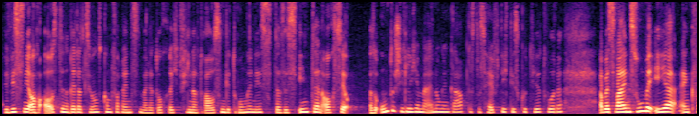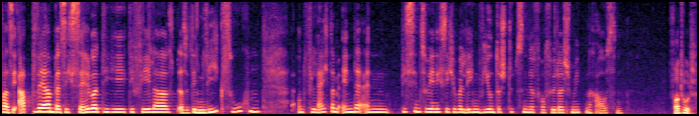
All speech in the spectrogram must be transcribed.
Wir wissen ja auch aus den Redaktionskonferenzen, weil ja doch recht viel nach draußen gedrungen ist, dass es intern auch sehr also unterschiedliche Meinungen gab, dass das heftig diskutiert wurde. Aber es war in Summe eher ein quasi Abwehren, bei sich selber die, die Fehler, also den Leak suchen und vielleicht am Ende ein bisschen zu wenig sich überlegen, wie unterstützen wir Frau Föderl-Schmidt nach außen. Frau Todt,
